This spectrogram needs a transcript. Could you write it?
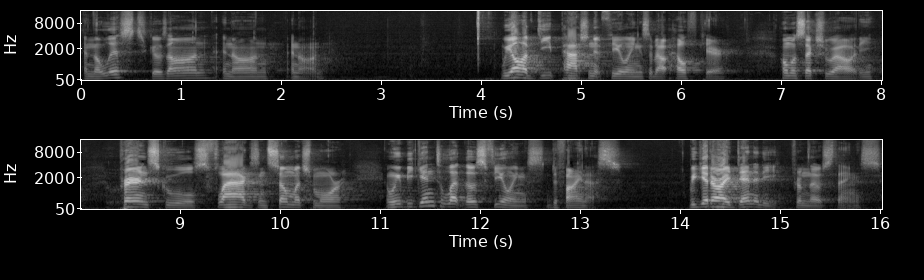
and the list goes on and on and on. We all have deep, passionate feelings about healthcare, homosexuality, prayer in schools, flags, and so much more, and we begin to let those feelings define us. We get our identity from those things.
